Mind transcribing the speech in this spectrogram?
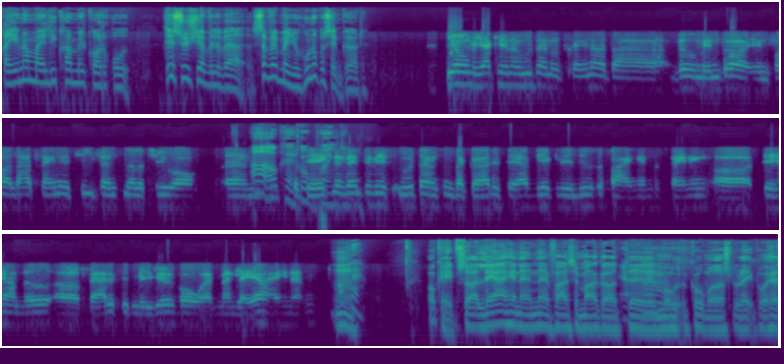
træner, må jeg lige komme med et godt råd. Det synes jeg ville være, så vil man jo 100% gøre det. Jo, men jeg kender uddannede trænere, der ved mindre end folk, der har trænet i 10, 15 eller 20 år. Um, Ah, okay. Så God det er ikke pointe. nødvendigvis uddannelsen, der gør det. Det er virkelig livserfaring inden for træning, og det her med at færdes i et miljø, hvor at man lærer af hinanden. Okay. Okay, så at lære af hinanden er faktisk en meget godt, ja. øh, mo- god måde at slutte af på her.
